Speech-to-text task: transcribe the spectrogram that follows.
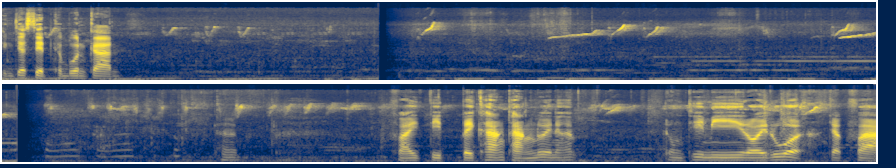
ถึงจะเสร็จขบวนการไฟติดไปข้างถังด้วยนะครับ ตรงที่มีรอยรั่วจากฝา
